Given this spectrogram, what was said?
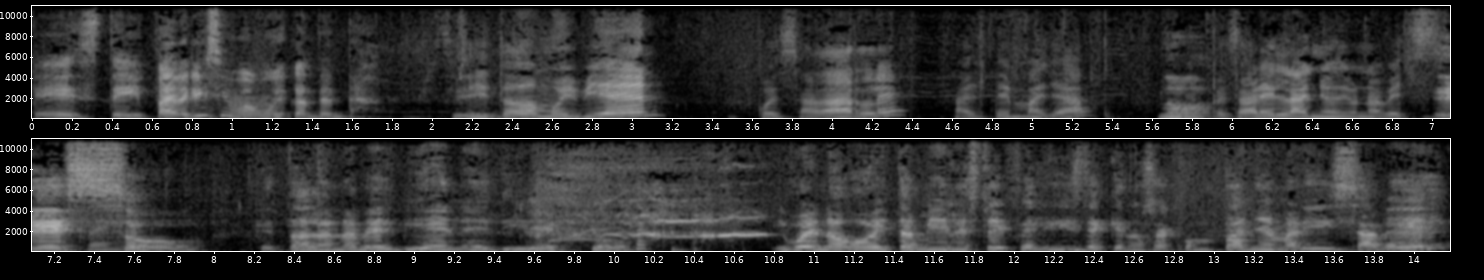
este, y padrísimo, muy contenta. Sí. todo muy bien. Pues a darle al tema ya. ¿No? Empezar el año de una vez. Eso. ¿Qué tal, Anabel? Viene directo. Y bueno, hoy también estoy feliz de que nos acompaña María Isabel.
